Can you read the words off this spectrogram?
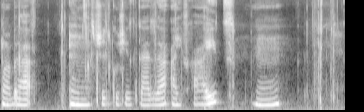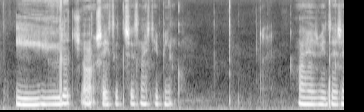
Dobra, wszystko się zgadza. Ice Heights. Mm. I leci o 616 ping. O, już widzę, że...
